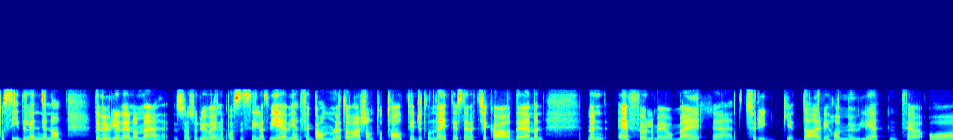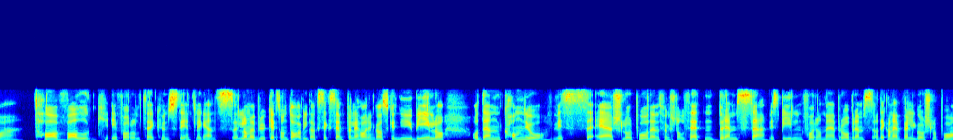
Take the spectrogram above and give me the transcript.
på sidelinjen. Og det er mulig det er noe med, sånn som du var inne på, Cecilie, at vi er, vi er for gamle til å være sånn totalt digital natives. Jeg vet ikke hva det er. men men jeg føler meg jo mer eh, trygg der vi har muligheten til å ta valg i forhold til kunstig intelligens. La meg bruke et sånn dagligdags eksempel. Jeg har en ganske ny bil, og, og, den kan jo, hvis jeg slår på den funksjonaliteten, bremse hvis bilen foran meg bråbremser. Og det kan jeg velge å slå på.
